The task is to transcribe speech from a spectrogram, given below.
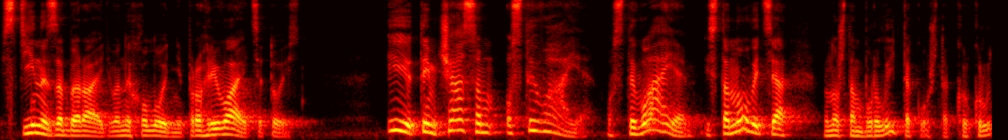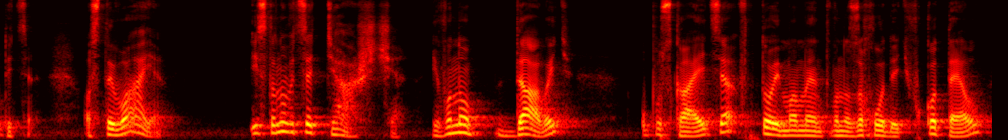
стіни забирають, вони холодні, прогрівається. Тобто. І тим часом остиває, остиває і становиться, воно ж там бурлить також, так крутиться, остиває і становиться тяжче. І воно давить, опускається, в той момент воно заходить в котел,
